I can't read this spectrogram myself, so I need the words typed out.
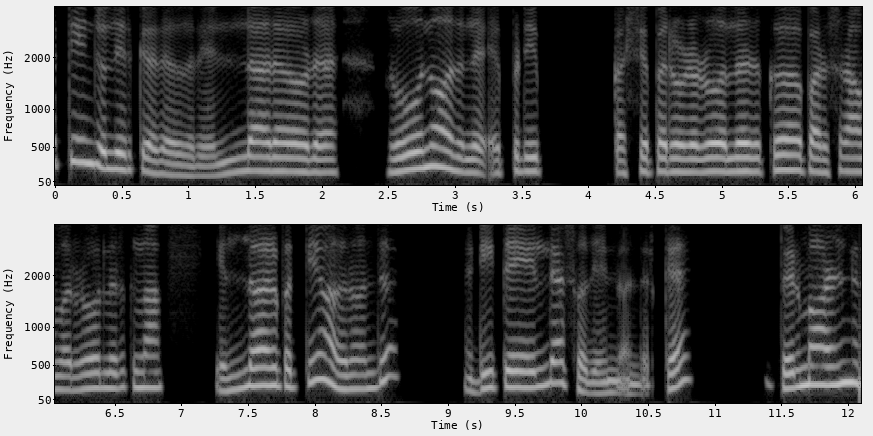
பற்றியும் சொல்லியிருக்காரு அவர் எல்லாரோட ரோலும் அதில் எப்படி கஷ்யப்பரோட ரோல் இருக்கு, பரசுராமர் ரோல் இருக்கலாம். எல்லார பற்றியும் அவர் வந்து டீட்டெயிலாக சொல்லின்னு வந்திருக்கு. பெருமாள்னு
